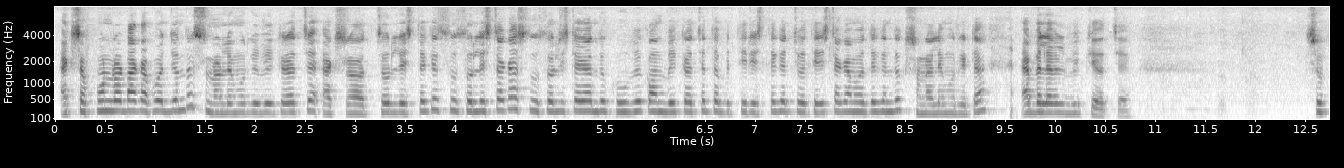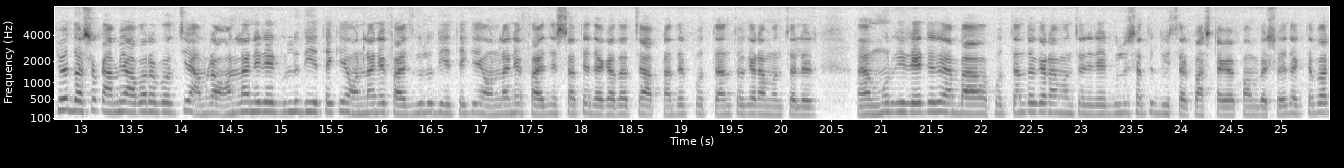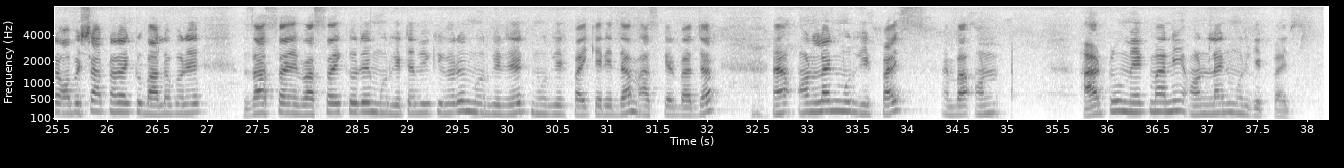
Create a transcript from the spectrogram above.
একশো পনেরো টাকা পর্যন্ত। সোনালী মুরগি বিক্রি হচ্ছে একশো চল্লিশ থেকে সুচল্লিশ টাকা। সুচল্লিশ টাকা কিন্তু খুবই কম বিক্রি হচ্ছে, তবে তিরিশ থেকে চৌত্রিশ টাকার মধ্যে কিন্তু সোনালী মুরগিটা অ্যাভেলেবেল বিক্রি হচ্ছে। সুপ্রিয় দর্শক, আমি আবারও বলছি, আমরা অনলাইনে রেটগুলো দিয়ে থাকি অনলাইনে প্রাইসগুলো দিয়ে থাকি। অনলাইনে প্রাইসের সাথে দেখা যাচ্ছে আপনাদের প্রত্যন্ত গ্রাম অঞ্চলের মুরগির রেটের বা প্রত্যন্ত গ্রাম অঞ্চলের রেটগুলোর সাথে দুই চার পাঁচ টাকা কম বেশ হয়ে থাকতে পারে। অবশ্যই আপনারা একটু ভালো করে যাচাই বাছাই করে মুরগিটা বিক্রি করে মুরগির রেট মুরগির পাইকারি দাম, আজকের বাজার। অনলাইন মুরগির প্রাইস বা on how to make money online মুরগির প্রাইস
